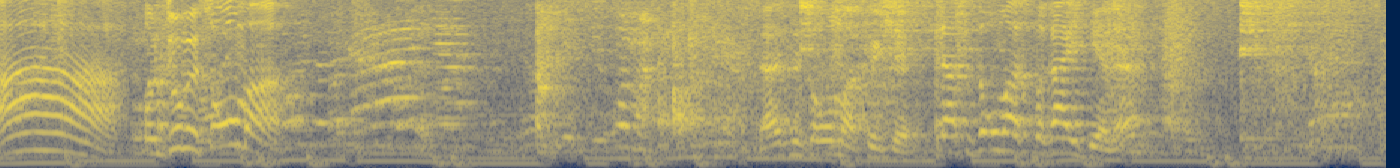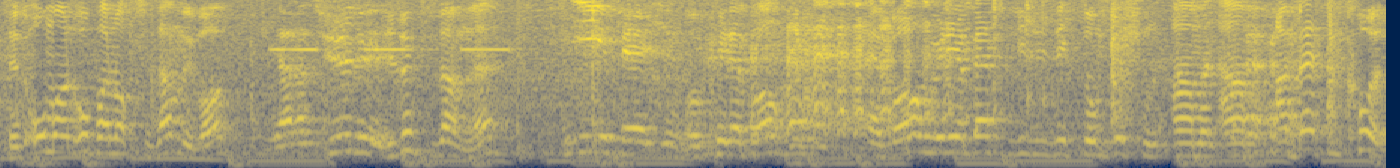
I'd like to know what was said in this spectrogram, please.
Ah. Und du bist Oma. Das ist Oma-Küche. Das ist Omas Bereich hier, ne? Sind Oma und Opa noch zusammen überhaupt? Ja, Die natürlich. sind zusammen, ne? Ehepärchen. Okay, dann brauchen wir, dann brauchen wir die am besten, wie sie sich so ein bisschen Arm in Arm, am besten Kuss.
